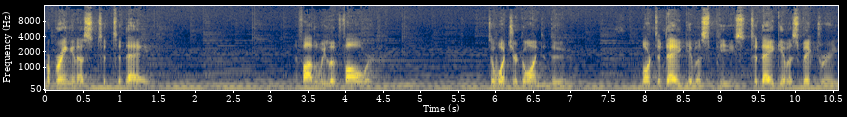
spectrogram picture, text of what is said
for bringing us to today. And Father, we look forward to what you're going to do. Lord, today give us peace. Today give us victory.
